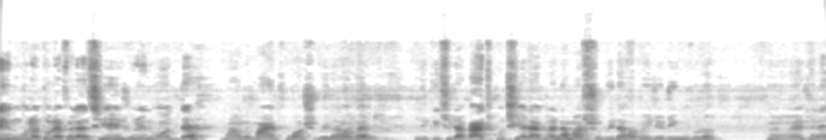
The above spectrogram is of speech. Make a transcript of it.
ডিমগুলো তুলে ফেলেছি ঝুড়ির মধ্যে নাহলে মায়ের খুব অসুবিধা হবে। কিছুটা কাজ গুছিয়ে রাখলে না মার সুবিধা হবে, এই যে ডিমগুলো এখানে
